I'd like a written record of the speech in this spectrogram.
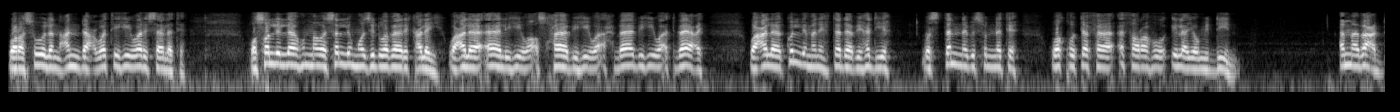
ورسولا عن دعوته ورسالته. وصل اللهم وسلم وزد وبارك عليه وعلى آله وأصحابه وأحبابه وأتباعه وعلى كل من اهتدى بهديه واستنى بسنته وقتفى أثره إلى يوم الدين. أما بعد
